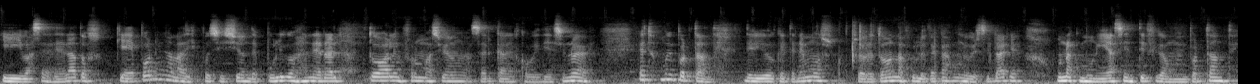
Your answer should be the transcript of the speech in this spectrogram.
y bases de datos que ponen a la disposición del público en general toda la información acerca del COVID-19. Esto es muy importante debido a que tenemos, sobre todo en las bibliotecas universitarias, una comunidad científica muy importante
